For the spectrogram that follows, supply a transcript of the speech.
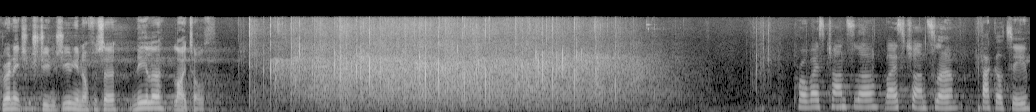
Greenwich Students' Union Officer, Neela Leitolf. Pro-Vice Chancellor, Vice Chancellor, faculty,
